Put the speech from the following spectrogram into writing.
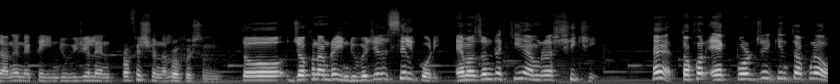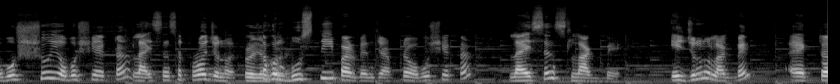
জানেন একটা ইন্ডিভিজুয়াল অ্যান্ড প্রফেশনাল প্রফেশনাল তো যখন আমরা ইন্ডিভিজুয়াল সেল করি অ্যামাজনটা কি আমরা শিখি? হ্যাঁ তখন এক পর্যায়ে কিন্তু আপনার অবশ্যই অবশ্যই একটা লাইসেন্সের প্রয়োজন হয়। তখন বুঝতেই পারবেন যে আপনার অবশ্যই একটা লাইসেন্স লাগবে। এই জন্য লাগবে। একটা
